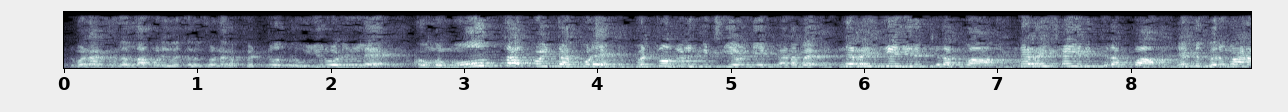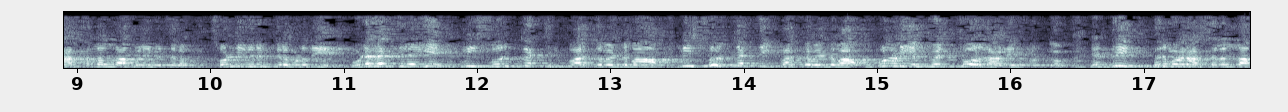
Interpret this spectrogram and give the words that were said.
பெருமனா செல்லல்லா சொன்னாங்க பெற்றோர்கள் உயிரோடு இல்ல. அவங்க மௌத்தா போயிட்டா கூட பெற்றோர்களுக்கு செய்ய வேண்டிய கடமை நிறைய இருக்கிறப்பா நிறைய இருக்கிறப்பா என்று பெருமானா செல்லல்லா வசனம் சொல்லி இருக்கிற பொழுது உலகத்திலேயே நீ சொர்க்கத்தை பார்க்க வேண்டுமா? நீ சொர்க்கத்தை பார்க்க வேண்டுமா? உன்னுடைய பெற்றோர் தானே சொர்க்கம் என்று பெருமானா செல்லல்லா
